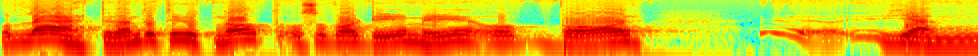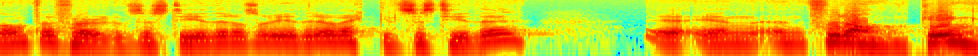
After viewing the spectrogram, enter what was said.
og lærte dem dette utenat. Og så var det med og bar eh, gjennom forfølgelsestider og, så videre, og vekkelsestider eh, en, en forankring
